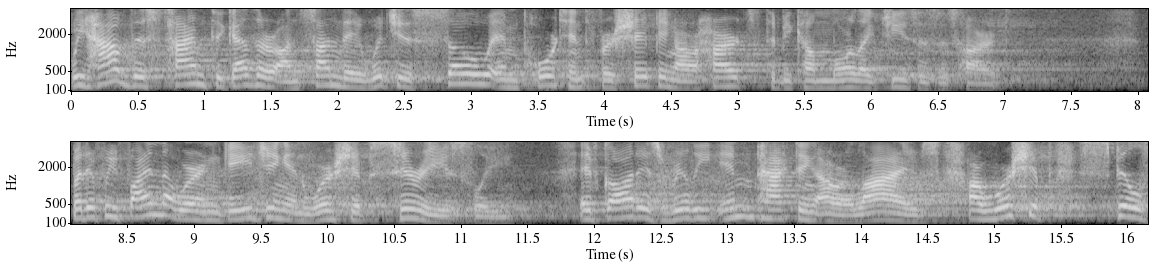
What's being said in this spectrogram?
We have this time together on Sunday, which is so important for shaping our hearts to become more like Jesus' heart. But if we find that we're engaging in worship seriously, if God is really impacting our lives, our worship spills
